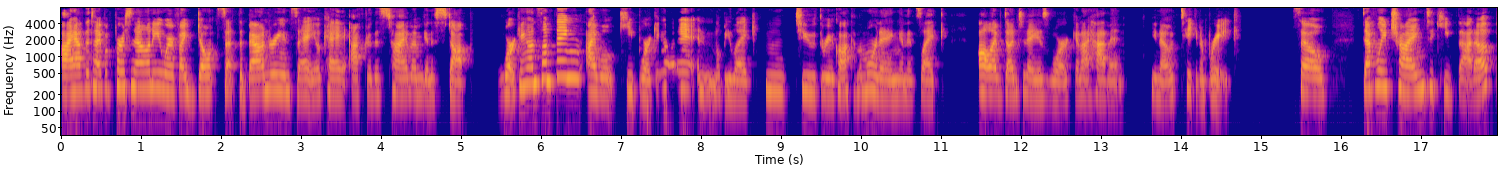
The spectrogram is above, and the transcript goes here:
I have the type of personality where if I don't set the boundary and say, okay, after this time, I'm going to stop working on something, I will keep working on it. And it'll be like mm, two, three o'clock in the morning. And it's like, all I've done today is work and I haven't, you know, taken a break. So definitely trying to keep that up.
